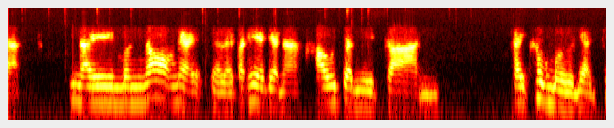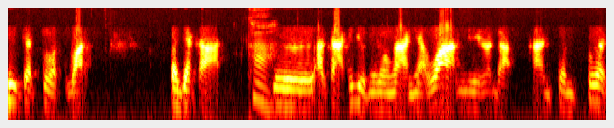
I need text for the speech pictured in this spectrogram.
นะในเมืองนอกเนี่ยหลายๆประเทศเนี่ยนะเขาจะมีการใช้เครื่องมือเนี่ยที่จะตรวจวัดบรรยากาศค่ะคืออากาศที่อยู่ในโรงงานเนี่ยว่ามีระดับการปนเปื้อน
